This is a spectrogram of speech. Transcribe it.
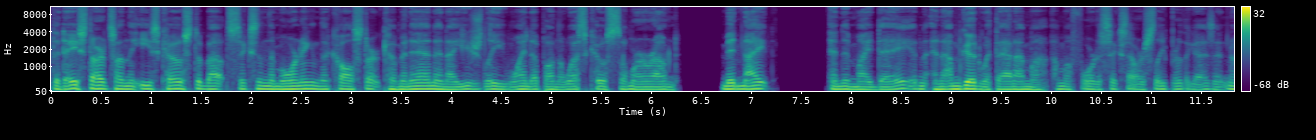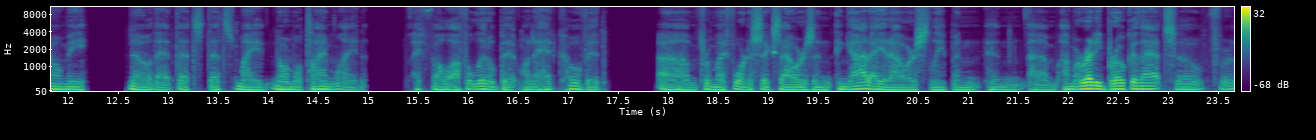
the day starts on the East Coast about six in the morning. The calls start coming in, and I usually wind up on the West Coast somewhere around midnight end in my day, and, and I'm good with that. I'm a I'm a four to six hour sleeper. The guys that know me know that that's that's my normal timeline. I fell off a little bit when I had COVID um, from my four to six hours and, and got eight hours sleep, and and um, I'm already broke of that. So for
